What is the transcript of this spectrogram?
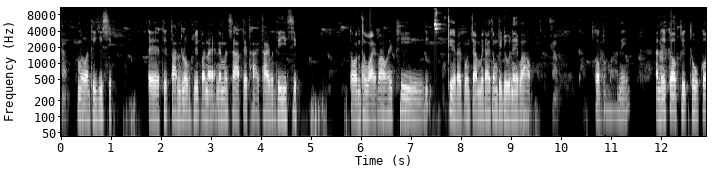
ครับ เมื่อวันที่ยี่สิบแต่ทิดฟันลงคลิปวันไหนอันนี้มันทราบแต่ถ่ายถ่ายวันที่ยี่สิบตอนถวายว่าวให้พี่พี่อะไรผมจำไม่ได้ต้องไปดูในว่าวครับ ก็ประมาณนี้ อันนี้ก็ผิดถูกก็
